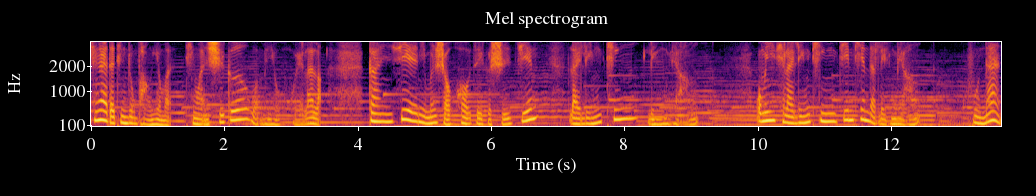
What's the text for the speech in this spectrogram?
亲爱的听众朋友们，听完诗歌，我们又回来了。感谢你们守候这个时间来聆听灵粮。我们一起来聆听今天的灵粮：苦难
